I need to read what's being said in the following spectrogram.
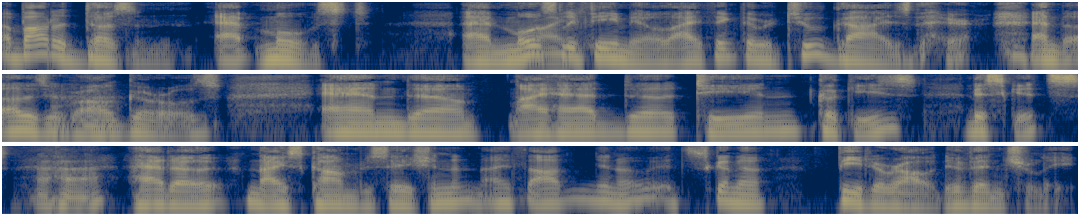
about a dozen at most and mostly female. I think there were two guys there, and the others were all girls. And um, I had uh, tea and cookies, biscuits, had a nice conversation, and I thought, you know, it's going to peter out eventually.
